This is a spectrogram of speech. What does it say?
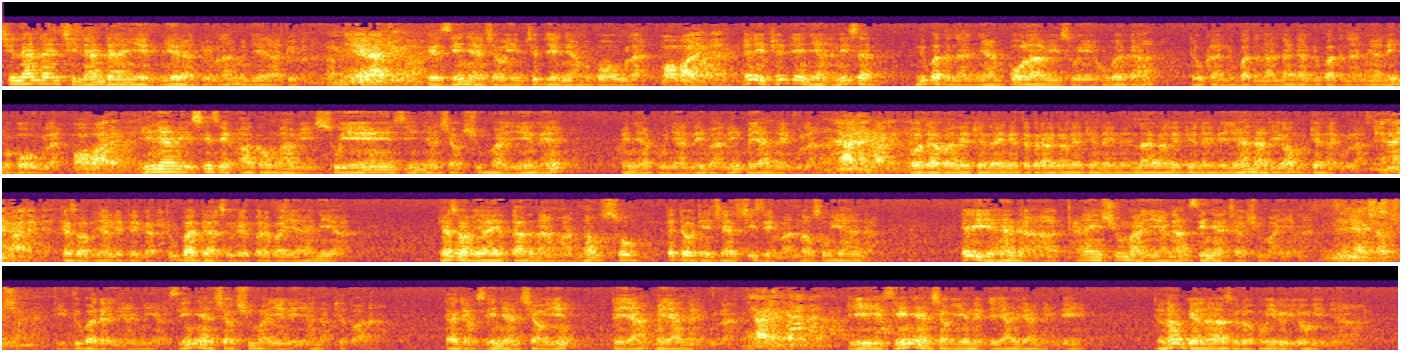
ခြေလန်းတိုင်းခြေလန်းတိုင်းရဲ့မြဲတာတွေ့မလားမမြဲတာတွေ့မလားမမြဲတာတွေ့ပါကဲဈဉ္ညာလျှောက်ရင်ဖြစ်ပြဉာဏ်မပေါ်ဘူးလားပေါ်ပါတယ်ဗျာအဲ့ဒီဖြစ်ပြဉာဏ်အနိစ္စနုပဒနာဉာဏ်ပေါ်လာပြီဆိုရင်ဟိုဘက်ကဒုက္ခနုပဒနာအနတ္တနုပဒနာဉာဏ်นี่မပေါ်ဘူးလားပေါ်ပါတယ်ဗျာဒီဉာဏ်นี่အစစ်စစ်အားကောင်းလာပြီဆိုရင်ဈဉ္ညာလျှောက်ရှုမှတ်ရင်းနဲ့ ပညာပူညာနိဗ္ဗာန်นี่မရနိုင်ဘူးလားရနိုင်ပါတယ်ဗျာသောတာပန်လည်းဖြစ်နိုင်တယ်တဂရကံလည်းဖြစ်နိုင်တယ်အနာကံလည်းဖြစ်နိုင်တယ်ယဟန္တာတိအောင်မဖြစ်နိုင်ဘူးလားဖြစ်နိုင်ပါတယ်ဗျာမြတ်စွာဘုရားလက်ထက်ကသုဘဒ္ဒဆိုတဲ့ပရပယဟန်ကြီးဟာမြတ်စွာဘုရားရဲ့သာသနာမှာနောက်ဆုံးတက်တော်ထင်ရှားရှိစဉ်မှာနောက်ဆုံးယဟန္တာအဲ့ဒီယဟန္တာဟာထိုင်ရှုမှတ်ရင်လားဈဉ္ညာလျှောက်ရှုမှတ်ရင်လားစဉ္ညာရှောက်ရှိပါမယ်ဒီသုဘဒ္ဒယဟန်ကြီးဟာဈဉ္ညာလျှောက်ရှုမှတ်ရင်နဲ့ယဟန္တာဖြစ်သွားတာဒါကြောင့်ဈဉ္ညာလျှောက်ရင် တရားမရနိုင်ဘူးလားရနိုင်ပါတယ်ဗျာအေးဈဉ္ညာလျှောက်ရင်နဲ့တရားရနိုင်တယ်ဒီလောက်တန်လားဆိုတော့ဘုန်းကြီးတို့ယောဂီများ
